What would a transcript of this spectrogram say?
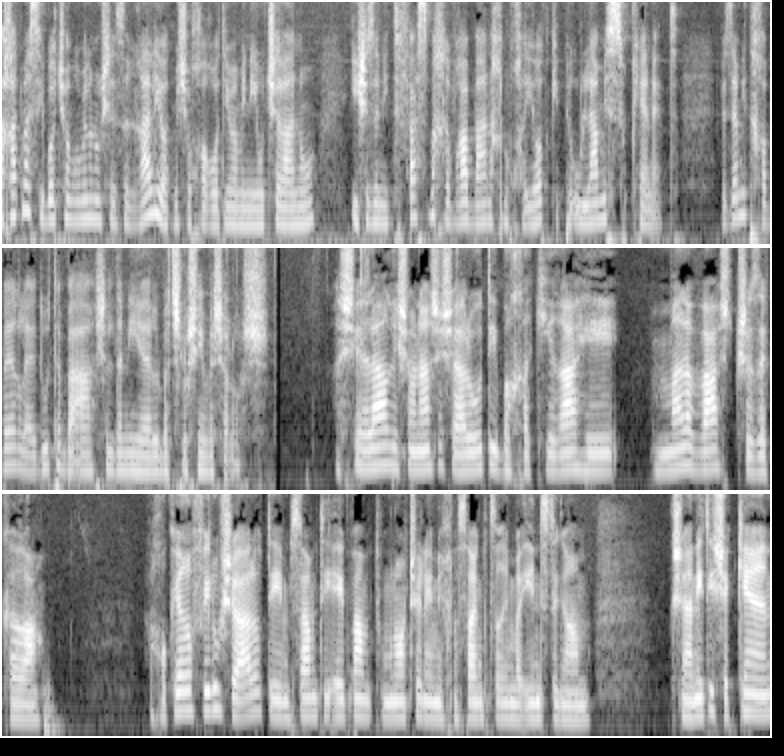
אחת מהסיבות שאומרים לנו שזה רע להיות משוחררות עם המיניות שלנו, היא שזה נתפס בחברה בה אנחנו חיות כפעולה מסוכנת. וזה מתחבר לעדות הבאה של דניאל, בת 33. השאלה הראשונה ששאלו אותי בחקירה היא, מה לבשת כשזה קרה? החוקר אפילו שאל אותי אם שמתי אי פעם תמונות שלי עם מכנסיים קצרים באינסטגרם. כשעניתי שכן,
